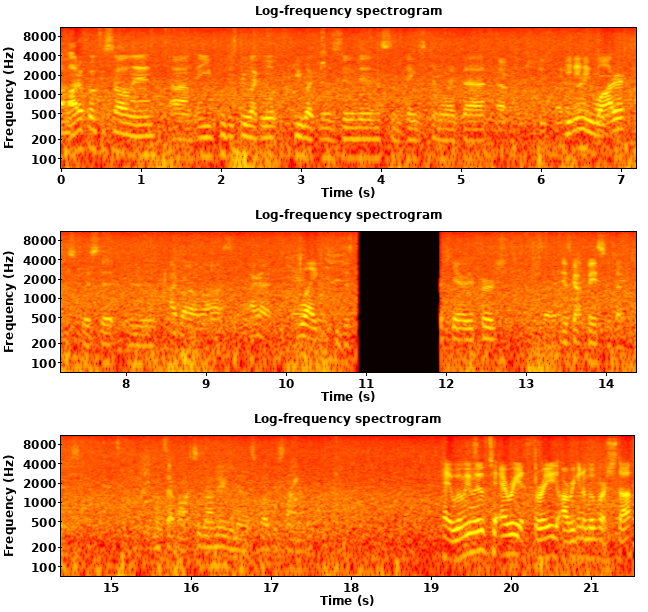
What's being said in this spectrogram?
Um, uh, autofocus all in, um, and you can just do like a little few like little zoom ins and things kind of like that. Do you need any water? Just twist it. You know, I brought a lot. I got Like, you just area first. it's got face detectors. Once that box is on there, you know it's focused on. Hey, when we move to area three, are we gonna move our stuff?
